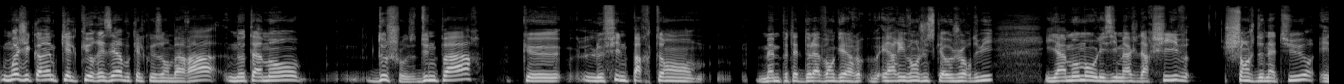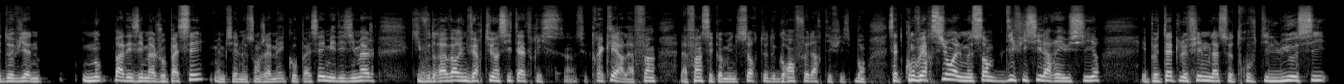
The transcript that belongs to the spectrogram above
moi, j'ai quand même quelques réserves ou quelques embarras, notamment deux choses. D'une part, que le film partant, même peut-être de l'avant-guerre et arrivant jusqu'à aujourd'hui, il y a un moment où les images d'archives changent de nature et deviennent non pas des images au passé, même si elles ne sont jamais qu'au passé, mais des images qui voudraient avoir une vertu incitatrice. Hein, c'est très clair, la fin, la fin c'est comme une sorte de grand feu d'artifice. Bon, cette conversion, elle me semble difficile à réussir, et peut-être le film là se trouve-t-il lui aussi,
